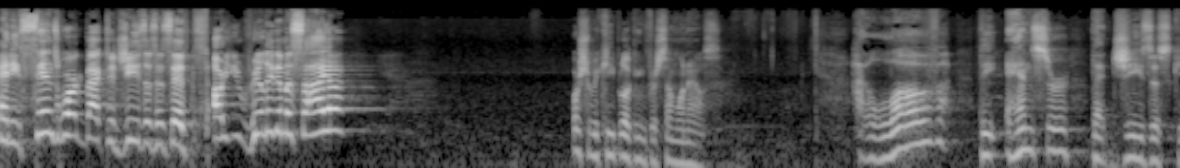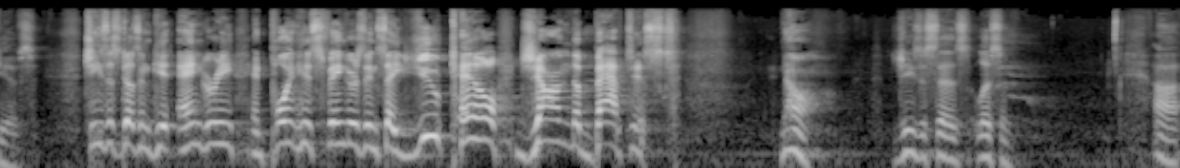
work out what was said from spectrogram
And he sends word back to Jesus and says, Are you really the Messiah? Or should we keep looking for someone else? I love the answer that Jesus gives. Jesus doesn't get angry and point his fingers and say, You tell John the Baptist. No. Jesus says, Listen, uh,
